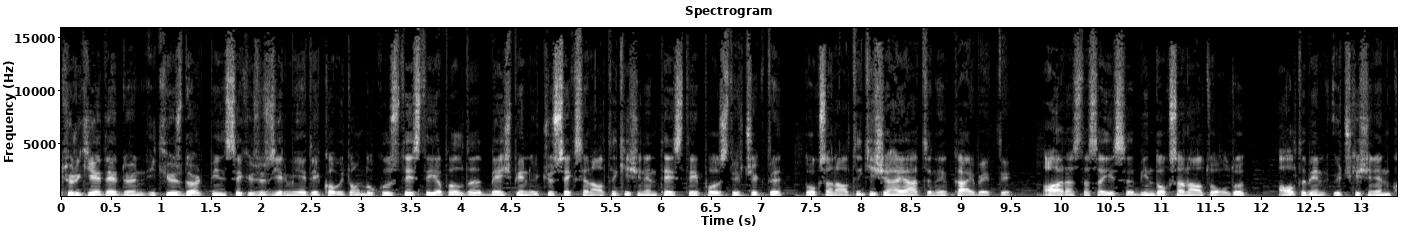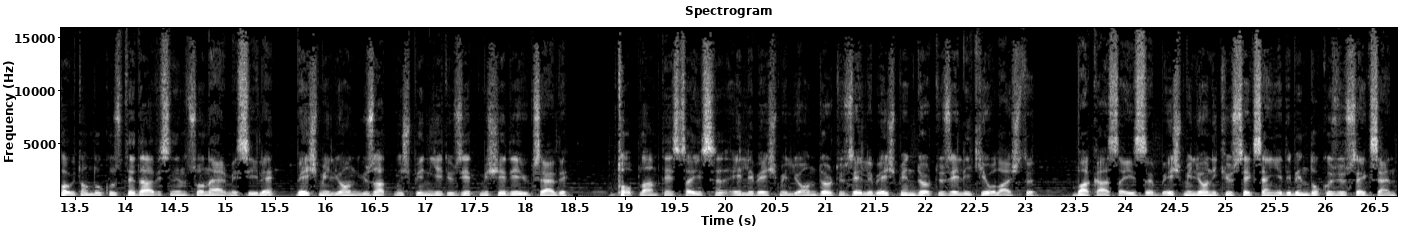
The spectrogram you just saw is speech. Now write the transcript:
Türkiye'de dün 204.827 COVID-19 testi yapıldı, 5.386 kişinin testi pozitif çıktı, 96 kişi hayatını kaybetti. Ağır hasta sayısı 1096 oldu, 6003 kişinin COVID-19 tedavisinin sona ermesiyle 5 milyon 160 bin 777'ye yükseldi. Toplam test sayısı 55 milyon 455 bin 452'ye ulaştı. Vaka sayısı 5 milyon 287 bin 980,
